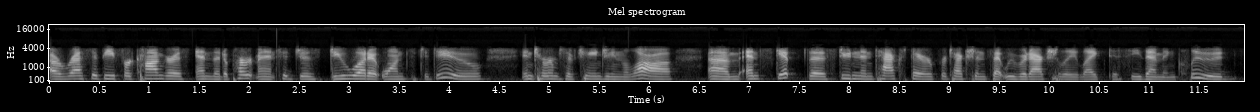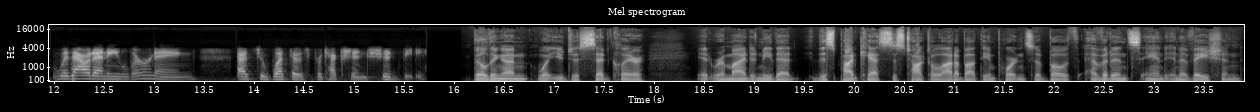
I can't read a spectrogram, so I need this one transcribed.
a recipe for Congress and the department to just do what it wants to do in terms of changing the law um, and skip the student and taxpayer protections that we would actually like to see them include without any learning as to what those protections should be. Building on what you just said, Clare, it reminded me that this podcast has talked a lot about the importance of both evidence and innovation,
